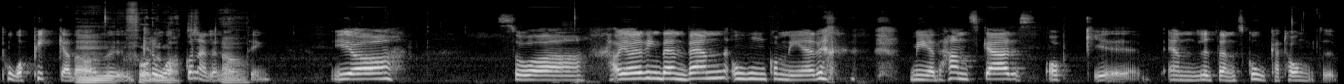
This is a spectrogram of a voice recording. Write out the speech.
påpickad av Mm, kråkorna eller Ja. någonting. Ja, så ja, jag ringde en vän och hon kom ner med handskar och eh, en liten skokartong typ.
